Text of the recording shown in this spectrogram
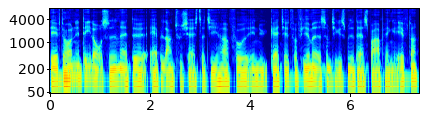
Det er efterhånden en del år siden, at uh, Apple-entusiaster de har fået en ny gadget for firmaet, som de kan smide deres sparepenge efter.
